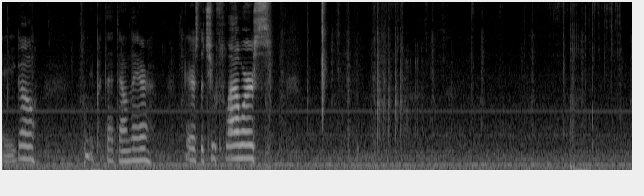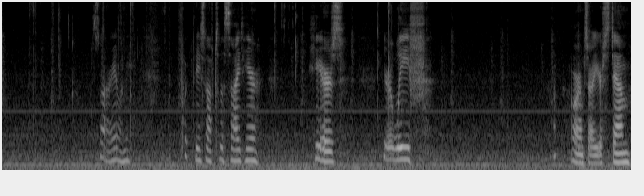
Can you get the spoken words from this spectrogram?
There you go. Let me put that down there. There's the two flowers. Sorry, let me put these off to the side here. Here's your leaf, or I'm sorry, your stem.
